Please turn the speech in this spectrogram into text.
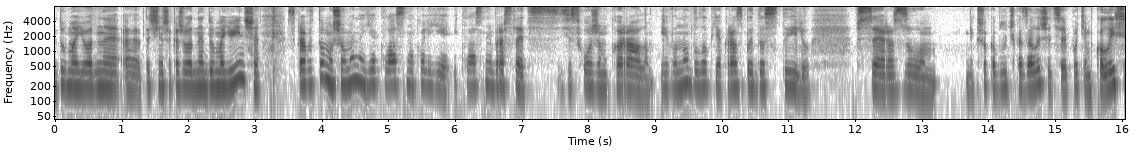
думаю одне, е, точніше кажу одне, думаю інше. Справа в тому, що в мене є класне кольє і класний браслет зі схожим коралом. І воно було б якраз би до стилю все разом. Якщо каблучка залишиться, потім колись,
